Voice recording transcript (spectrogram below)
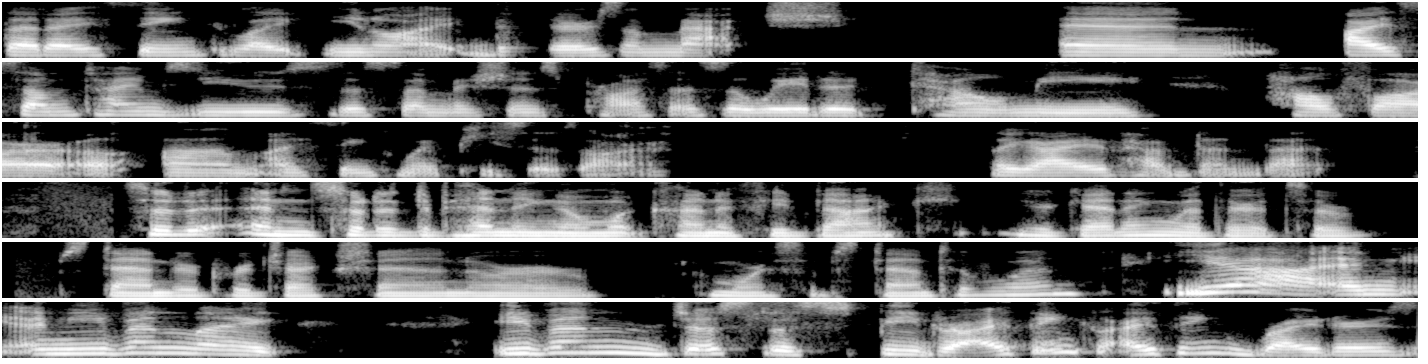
that I think like, you know, I, there's a match. And i sometimes use the submissions process a way to tell me how far um, i think my pieces are. Like i have done that. So to, and sort of depending on what kind of feedback you're getting whether it's a standard rejection or a more substantive one? Yeah and and even like even just the speed right? I think i think writers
